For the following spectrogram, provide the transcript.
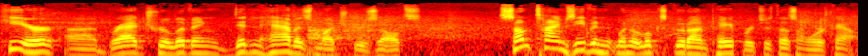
here, uh, Brad Treliving didn't have as much results. Sometimes, even when it looks good on paper, it just doesn't work out.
